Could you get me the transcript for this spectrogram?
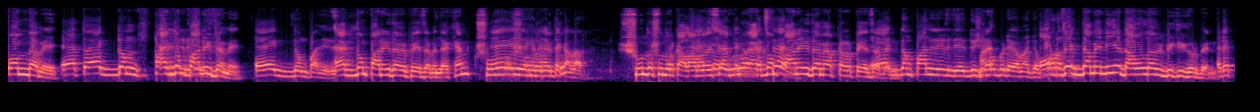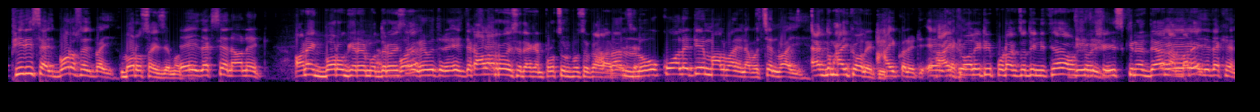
কম দামে। এত একদম একদম পানির দামে। একদম পানির একদম পানির দামে পেয়ে যাবেন দেখেন। সুন্দর সুন্দর একটা colour। সুন্দর সুন্দর কালার হ্যাঁ, রয়েছে। এগুলো একদম পানির দামে আপনারা পেয়ে যাবেন। একদম পানি রেডি দিয়ে দুইশো মানে নব্বই টাকা বড় অর্ধেক দামে নিয়ে ডাবল দামে বিক্রি করবেন। এটা ফ্রি সাইজ বড় সাইজ ভাই। বড় সাইজের মধ্যে। এই দেখছেন অনেক। অনেক বড় ঘেরের মধ্যে রয়েছে? কালার রয়েছে। দেখেন। প্রচুর প্রচুর কালার আমরা লো কোয়ালিটির মাল বানাই না বুঝছেন ভাই? একদম হাই কোয়ালিটি quality, এই হাই। কোয়ালিটির প্রোডাক্ট যদি নিতে হয় অবশ্যই। সেই স্ক্রিনে দেওয়া এই যে দেখেন।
